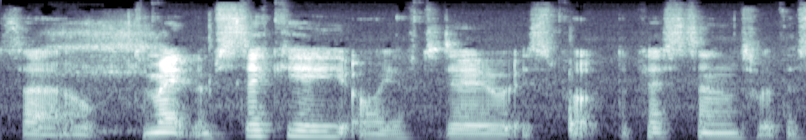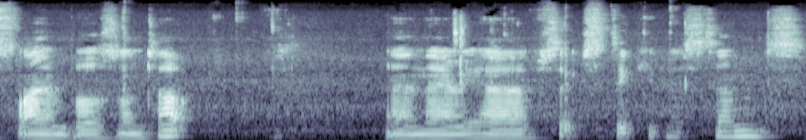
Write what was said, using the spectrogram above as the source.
So to make them sticky, all you have to do is put the pistons with the slime balls on top. And there we have six sticky pistons.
